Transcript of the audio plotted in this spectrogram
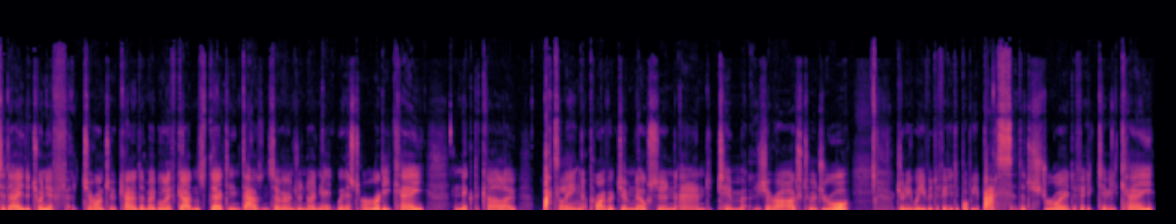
today, the 20th, Toronto, Canada, Maple Leaf Gardens, 13,798 witnessed Rudy Kay and Nick DiCarlo battling Private Jim Nelson and Tim Gerard to a draw. Johnny Weaver defeated Bobby Bass. The Destroyer defeated Terry Kay.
